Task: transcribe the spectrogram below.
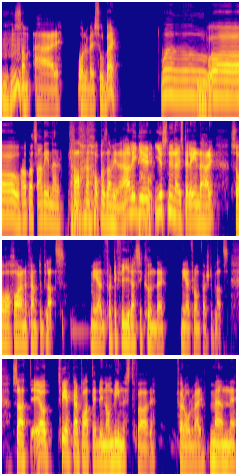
Mhm. Som är Oliver Solberg. Wow. Wow! Hoppas han vinner. Ja, hoppas han vinner. Han ligger ju, just nu när vi spelar in det här så har han en femte plats med 44 sekunder ner från första plats. Så att jag tvekar på att det blir någon vinst för, för Oliver, men eh,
